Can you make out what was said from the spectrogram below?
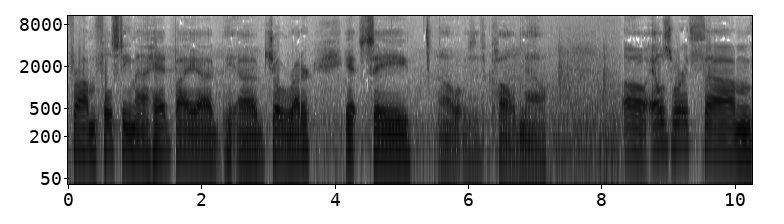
from Full Steam Ahead by uh, uh, Joe Rudder. It's a oh, what was it called now? Oh, Ellsworth um,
